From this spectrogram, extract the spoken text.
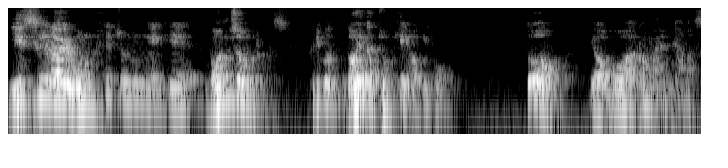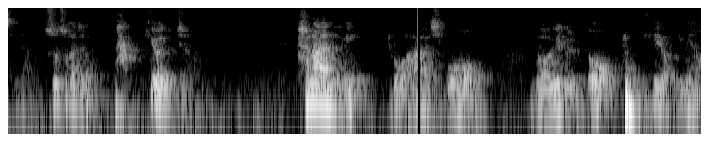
이스라엘 온 회중에게 먼저 물어봤어요. 그리고 너희가 좋게 여기고 또 여호와로 말미암았으면 순서가 지금 바뀌어 있죠. 하나님이 좋아하시고 너희들도 좋게 여기면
